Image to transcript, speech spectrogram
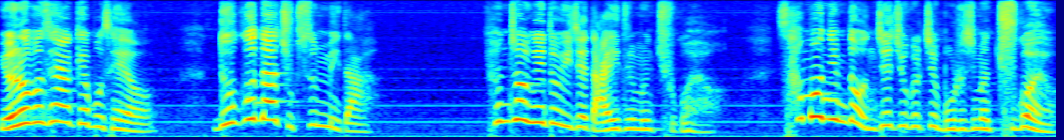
여러분 생각해 보세요. 누구나 죽습니다. 현정이도 이제 나이 들면 죽어요. 사모님도 언제 죽을지 모르지만 죽어요.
